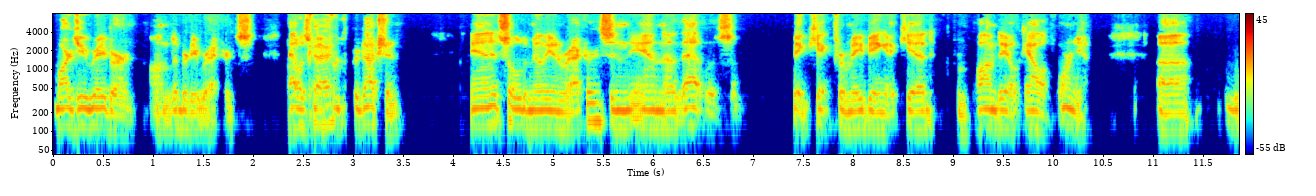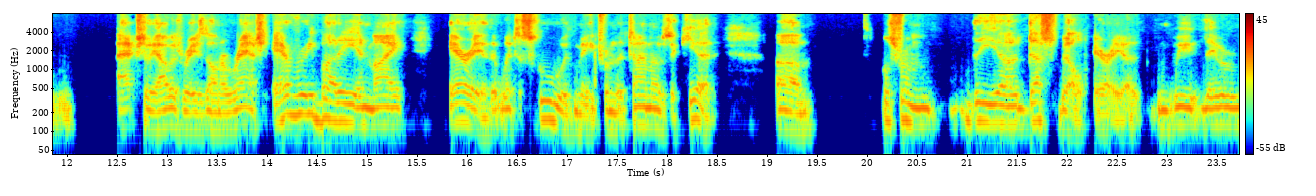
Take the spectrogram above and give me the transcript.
Margie Rayburn on Liberty Records. That was my first production, and it sold a million records, and and uh, that was a big kick for me being a kid from Palmdale, California. Uh, actually, I was raised on a ranch. Everybody in my area that went to school with me from the time I was a kid um, was from the uh, Dust Belt area. We they were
